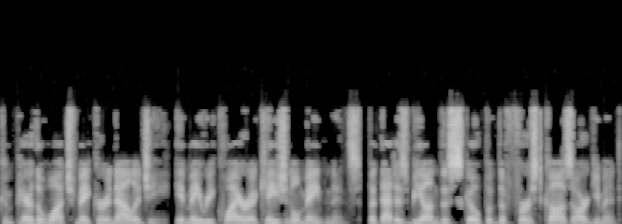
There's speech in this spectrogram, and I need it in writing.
Compare the watchmaker analogy, it may require occasional maintenance, but that is beyond the scope of the first cause argument.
